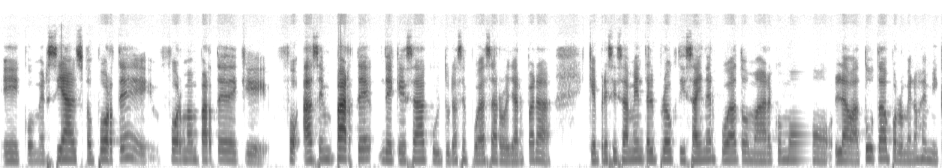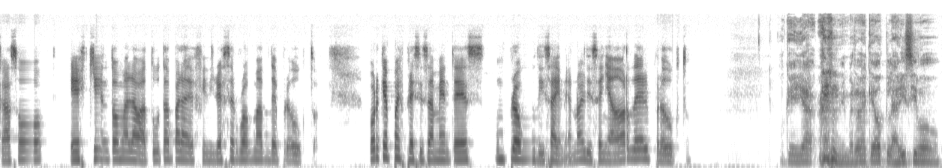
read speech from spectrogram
eh, comercial, soporte, eh, forman parte de que hacen parte de que esa cultura se pueda desarrollar para que precisamente el product designer pueda tomar como la batuta, por lo menos en mi caso es quien toma la batuta para definir ese roadmap de producto. Porque pues precisamente es un product designer, ¿no? El diseñador del producto. Ok, ya, en verdad me quedó clarísimo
